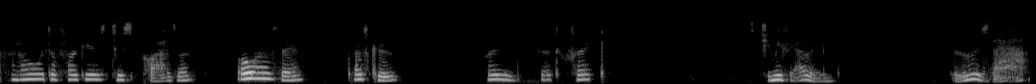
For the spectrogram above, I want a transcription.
I don't know what the fuck is this plaza. Oh, I was there. That was cool. What, is, what the fuck? Jimmy Fallon. Who is that?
